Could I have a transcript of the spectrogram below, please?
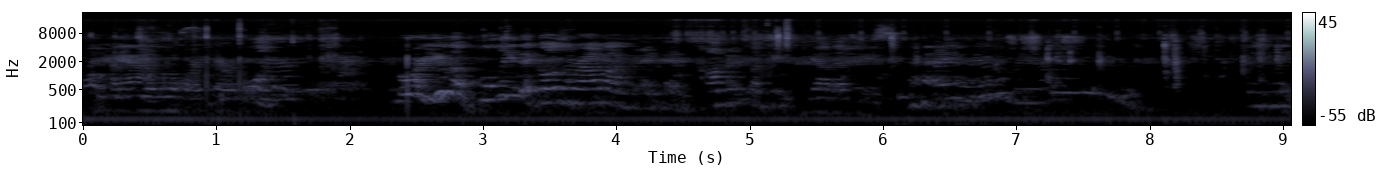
Oh, Who are you, the bully that goes around on and, and comments on people? Yeah, that's me. I know.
